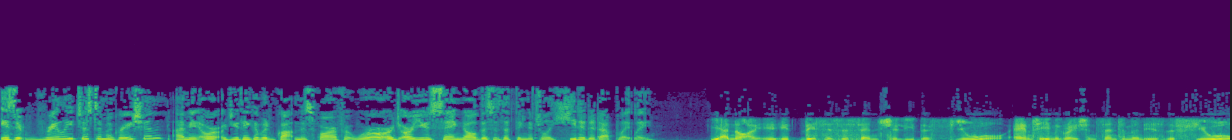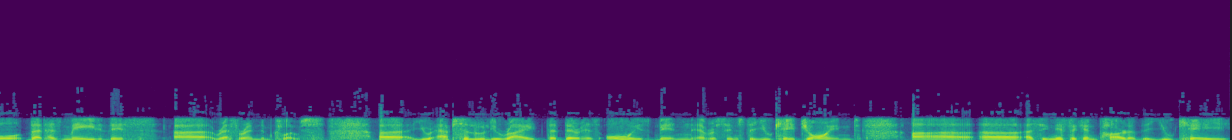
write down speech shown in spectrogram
is it really just immigration? I mean, or do you think it would have gotten this far if it were? Or are you saying no? This is the thing that's really heated it up lately. Yeah, no, it, it, this is essentially the fuel. Anti-immigration sentiment is the fuel that has made this uh, referendum close. Uh, you're absolutely right that there has always been, ever since the UK joined, uh, uh, a significant part of the UK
